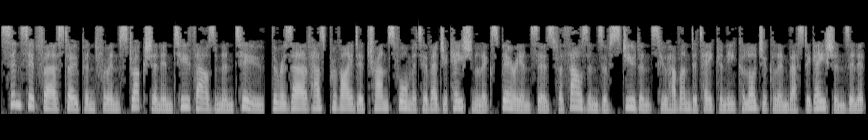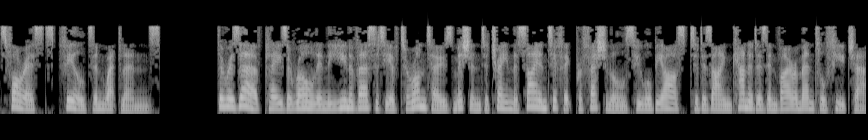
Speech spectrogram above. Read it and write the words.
Since it first opened for instruction in 2002, the reserve has provided transformative educational experiences for thousands of students who have undertaken ecological investigations in its forests, fields and wetlands. The reserve plays a role in the University of Toronto's mission to train the scientific professionals who will be asked to design Canada's environmental future.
